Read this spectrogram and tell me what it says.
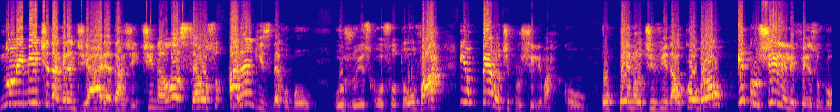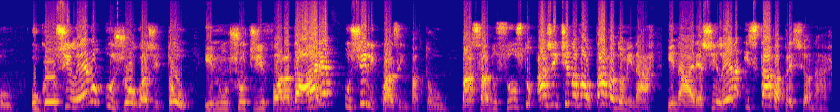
No limite da grande área da Argentina, Lo Celso Arangues derrubou. O juiz consultou o VAR e um pênalti para o Chile marcou. O pênalti Vidal cobrou e para o Chile ele fez o gol. O gol chileno, o jogo agitou e num chute de fora da área, o Chile quase empatou. Passado o susto, a Argentina voltava a dominar e na área chilena estava a pressionar.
